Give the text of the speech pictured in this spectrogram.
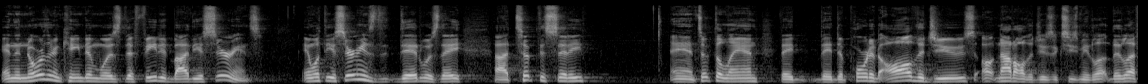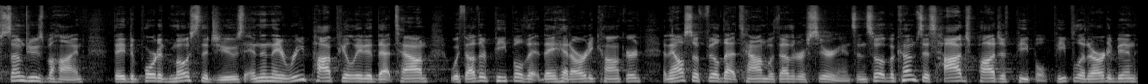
And the northern kingdom was defeated by the Assyrians. And what the Assyrians did was they uh, took the city, and took the land. They, they deported all the Jews, oh, not all the Jews, excuse me, they left some Jews behind. They deported most of the Jews, and then they repopulated that town with other people that they had already conquered, and they also filled that town with other Assyrians. And so it becomes this hodgepodge of people. People that had already been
